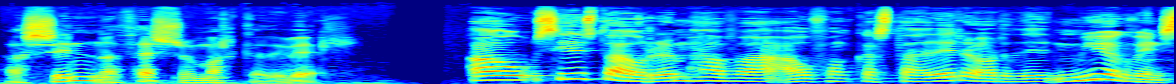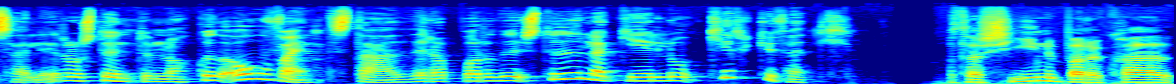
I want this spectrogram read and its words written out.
að sinna þessum markaði vel Á síðustu árum hafa áfangastæðir orðið mjög vinsælir og stundum nokkuð óvænt staðir á borðu stuðlagil og kirkjufell. Og það sýnir bara hvað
